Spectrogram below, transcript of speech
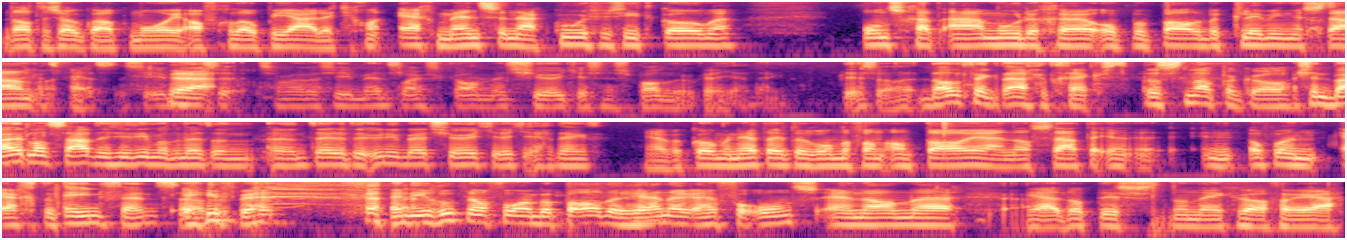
Dat is ook wel het mooie afgelopen jaar. Dat je gewoon echt mensen naar koersen ziet komen. Ons gaat aanmoedigen, op bepaalde beklimmingen staan. Dat is echt vet. Dan zie je, Ja. mensen, zeg maar, dan zie je mensen langs de kant met shirtjes en spandoeken. En je denkt, wel, dat vind ik het eigenlijk het gekst. Dat snap ik wel. Als je in het buitenland staat en je ziet iemand met een, een TDT Unibet shirtje, dat je echt denkt, Ja, we komen net uit de ronde van Antalya en dan staat er in, in- op een echte één fan staat fan. en die roept dan voor een bepaalde renner en voor ons. En dan, eh, ja. dat is, dan denk ik wel van ja,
